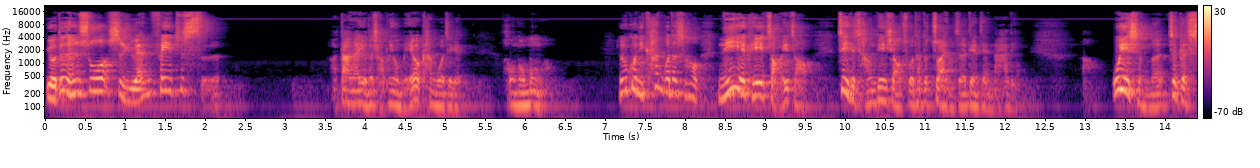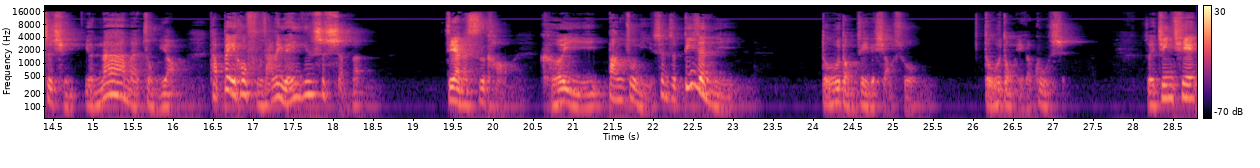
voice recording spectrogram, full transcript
有的人说是元妃之死。啊，当然有的小朋友没有看过这个《红楼梦》了。如果你看过的时候，你也可以找一找这个长篇小说它的转折点在哪里，为什么这个事情有那么重要？它背后复杂的原因是什么？这样的思考可以帮助你，甚至逼着你读懂这个小说，读懂一个故事。所以今天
